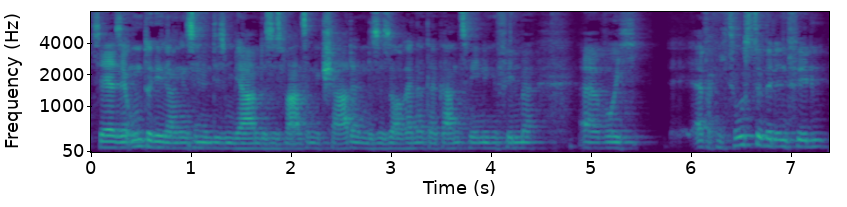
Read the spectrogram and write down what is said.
sehr, sehr untergegangen sind in diesem Jahr und das ist wahnsinnig schade und das ist auch einer der ganz wenigen Filme, äh, wo ich einfach nichts wusste über den Film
